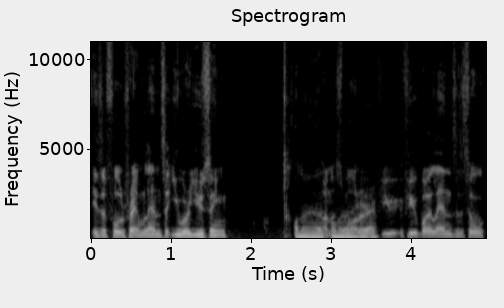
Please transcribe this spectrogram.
is a full frame lens that you were using On a, on a smaller. yeah. If you if you buy lenses, so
